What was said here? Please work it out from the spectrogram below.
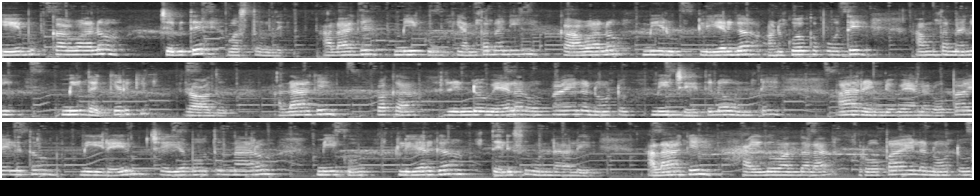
ఏ బుక్ కావాలో చెబితే వస్తుంది. అలాగే మీకు ఎంత మనీ కావాలో మీరు క్లియర్గా అనుకోకపోతే అంత మనీ మీ దగ్గరికి రాదు. అలాగే ఒక రెండు వేల రూపాయల నోటు మీ చేతిలో ఉంటే ఆ రెండు వేల రూపాయలతో మీరేం చేయబోతున్నారో మీకు క్లియర్గా తెలిసి ఉండాలి. అలాగే ఐదు వందల రూపాయల నోటు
